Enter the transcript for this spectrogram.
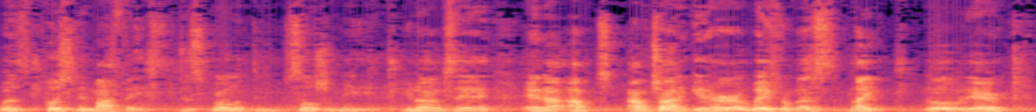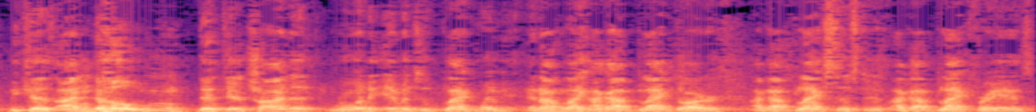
was pushed in my face, just scrolling through social media. You know what I'm saying? And I, I'm, I'm trying to get her away from us, like, go over there, because I know that they're trying to ruin the image of black women. And I'm like, I got black daughter, I got black sisters, I got black friends,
